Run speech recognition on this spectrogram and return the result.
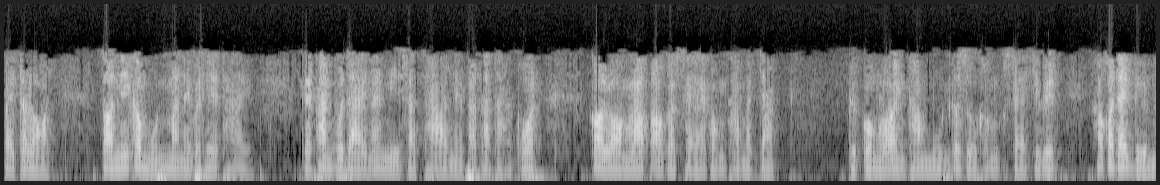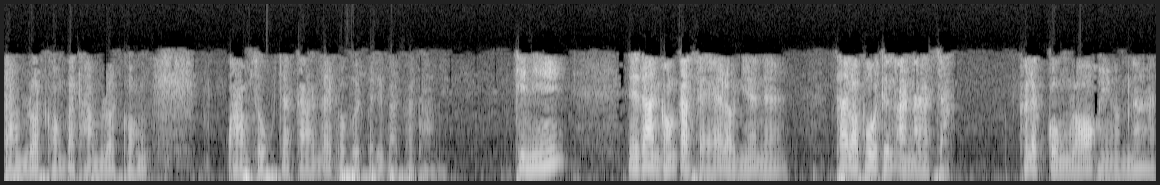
ไปตลอด ตอนนี้ก็หมุนมาในประเทศไทย แต่ท่านผู้ใดนั้นมีศรัทธาในพระตถาคต ก็รองรับเอากระแสของธรรมจักร คือกองร้อยแห่งธรรมหมุนก็สู่ของกระแสชีวิตเขาก็ได้ดื่มด่ำรสของพระธรรมรสของความสุขจากการได้ประพฤติปฏิบัติพระธรรม ทีนี้ในด้านของกระแสเหล่านี้นะ ถ้าเราพูดถึงอาณาจักรเขาเรียกกงล้อแห่งอำนาจ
